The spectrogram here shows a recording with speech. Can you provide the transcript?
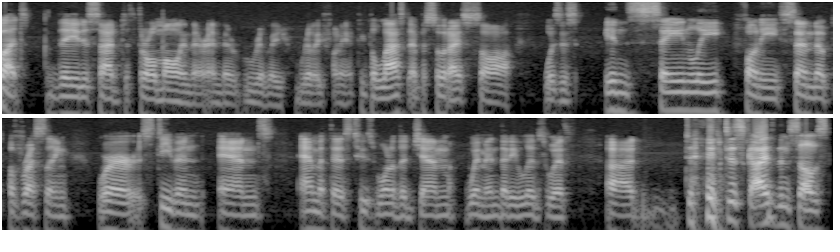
but they decided to throw them all in there, and they're really, really funny. I think the last episode I saw was this insanely funny send up of wrestling where Steven and Amethyst, who's one of the gem women that he lives with, uh, disguise themselves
